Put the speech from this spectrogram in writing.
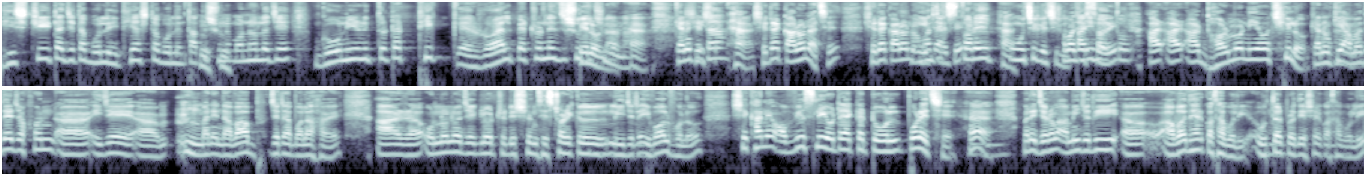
হিস্ট্রিটা যেটা বললেন ইতিহাসটা বললেন তাতে শুনে মনে হলো যে গৌণীয় নৃত্যটা ঠিক রয়্যাল পেট্রোনেজ শুধু পেল না হ্যাঁ। কেন সেটা হ্যাঁ সেটার কারণ আছে। সেটা কারণ স্তরে হ্যাঁ, পৌঁছে গেছিল, তাই হয়তো- হ্যাঁ। আর আর আর ধর্ম নিয়েও ছিল কেন কি আমাদের যখন এই যে মানে নবাব যেটা বলা হয় আর অন্যান্য যেগুলো ট্রেডিশন হিস্টোরিক্যালি যেটা ইভলভ হলো সেখানে অবভিয়াসলি ওটা একটা টোল পড়েছে হ্যাঁ। মানে যেরকম আমি যদি আওয়াধের কথা বলি উত্তরপ্রদেশের কথা বলি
